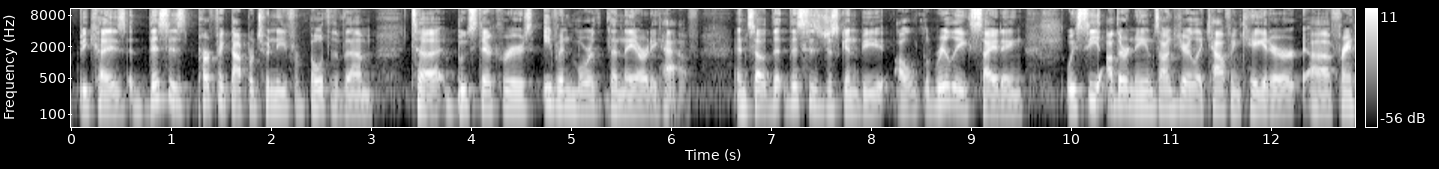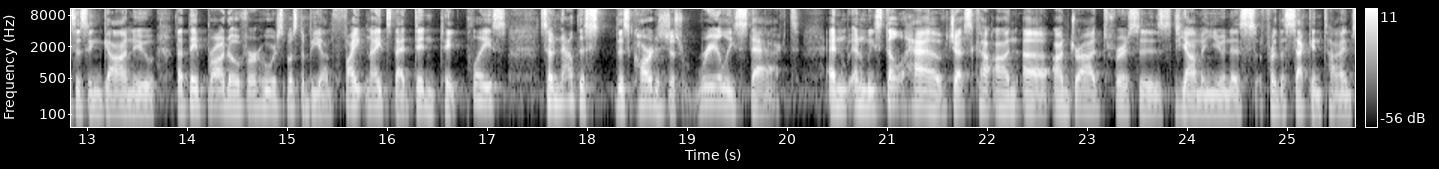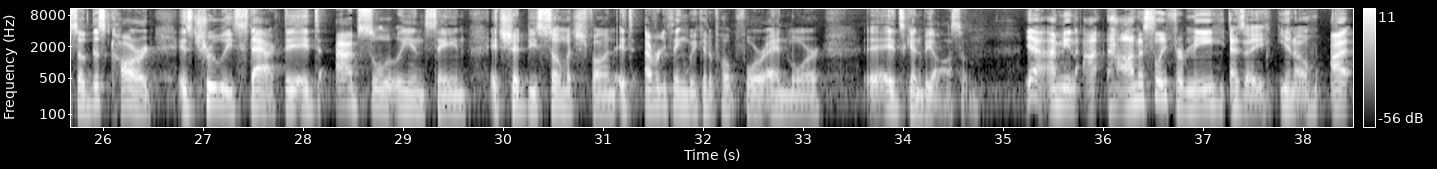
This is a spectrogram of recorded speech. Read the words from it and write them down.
because this is perfect opportunity for both of them to boost their careers even more than they already have. And so th- this is just going to be a, really exciting. We see other names on here like Calvin Kattar, uh, Francis Ngannou that they brought over who were supposed to be on fight nights that didn't take place. So now this this card is just really stacked. And, and we still have Jessica on uh, Andrade versus Namajunas for the second time. So this card is truly stacked. It's absolutely insane. It should be so much fun. It's everything we could have hoped for and more. It's going to be awesome. Yeah, I mean, I, honestly, for me, as a you know, I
